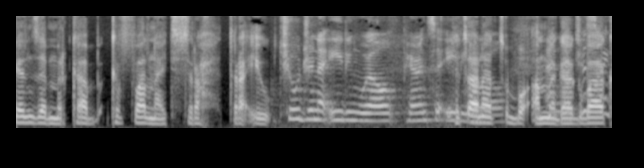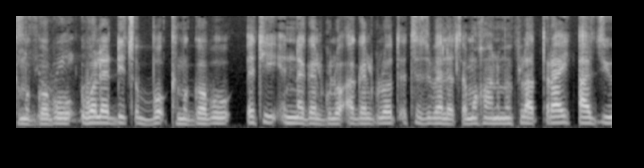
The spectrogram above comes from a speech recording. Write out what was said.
ገንዘብ ምርካብ ክፋል ናይቲ ስራሕ ጥራይ እዩ። ህጻናት ጽቡቕ ኣመጋግባ ክምገቡ፣ ወለዲ ጽቡቕ ክምገቡ፣ እቲ እነገልግሎ ኣገልግሎት እቲ ዝበለጸ ምዃኑ ምፍላጥ ጥራይ ኣዝዩ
